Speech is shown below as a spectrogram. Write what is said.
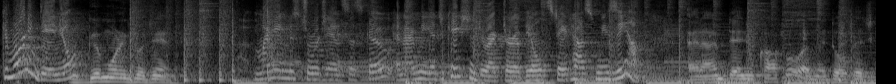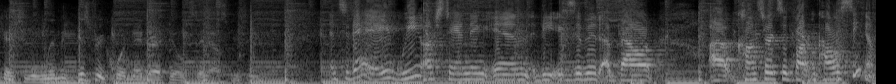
Good morning, Daniel. Good morning, Georgianne. My name is Georgianne Cisco, and I'm the Education Director at the Old State House Museum. And I'm Daniel Cockrell. I'm the Adult Education and Living History Coordinator at the Old State House Museum. And today we are standing in the exhibit about uh, concerts at Barton Coliseum.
